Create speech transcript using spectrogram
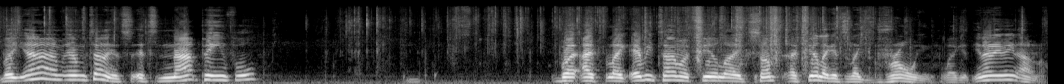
But yeah, I'm, I'm telling you, it's it's not painful. But I like every time I feel like something, I feel like it's like growing, like it, you know what I mean. I don't know.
